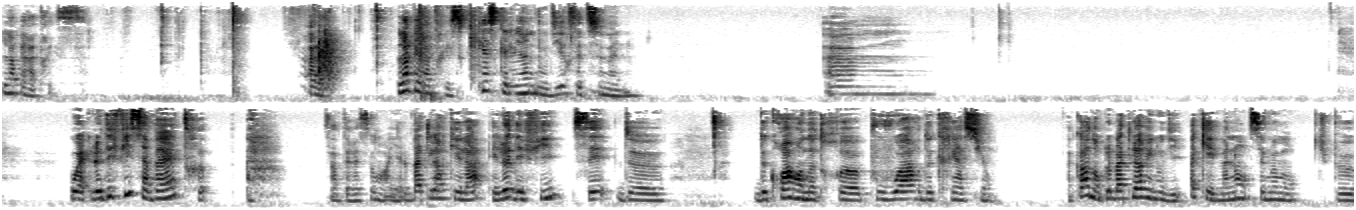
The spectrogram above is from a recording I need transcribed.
l'impératrice. Alors, l'impératrice, qu'est-ce qu'elle vient nous dire cette semaine? Euh, Ouais, le défi, ça va être c'est intéressant, hein. il y a le battleur qui est là et le défi, c'est de, de croire en notre pouvoir de création. D'accord? Donc le battleur, il nous dit, ok, maintenant c'est le moment, tu peux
